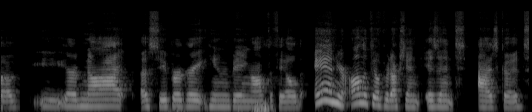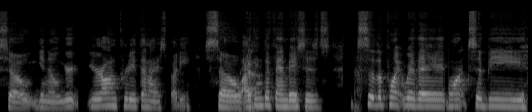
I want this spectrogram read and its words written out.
of you're not a super great human being off the field, and your on the field production isn't as good. So you know you're you're on pretty thin ice, buddy. So I think the fan base is to the point where they want to be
